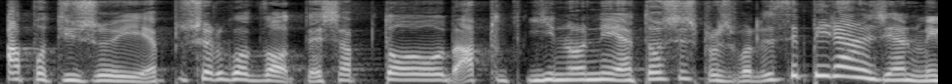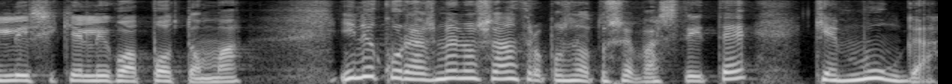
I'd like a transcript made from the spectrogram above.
από τη ζωή, από τους εργοδότες, από, το, από την κοινωνία. Τόσες προσβολές. Δεν πειράζει αν μιλήσει και λίγο απότομα. Είναι κουρασμένος άνθρωπος να το σεβαστείτε και μούγκα.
